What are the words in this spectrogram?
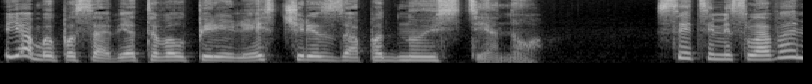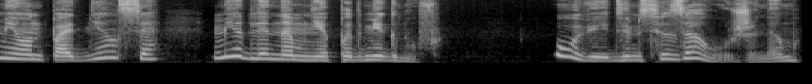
я бы посоветовал перелезть через западную стену». С этими словами он поднялся, медленно мне подмигнув. «Увидимся за ужином.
